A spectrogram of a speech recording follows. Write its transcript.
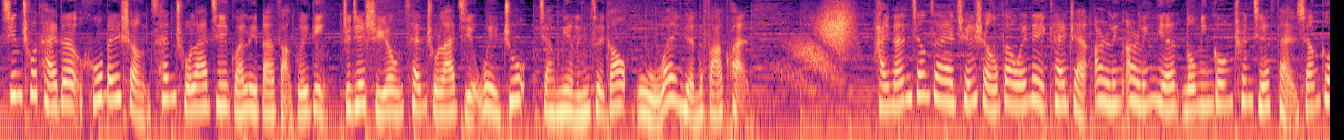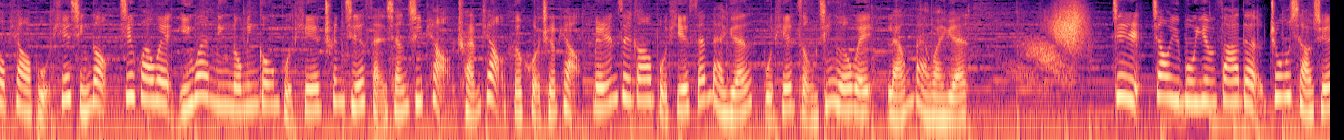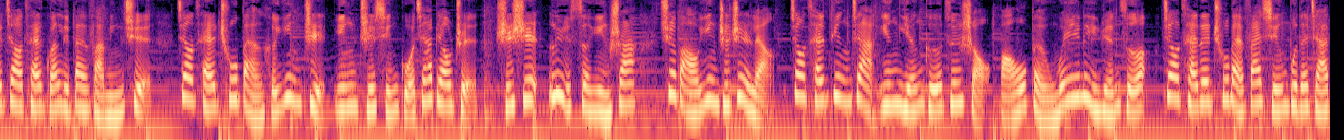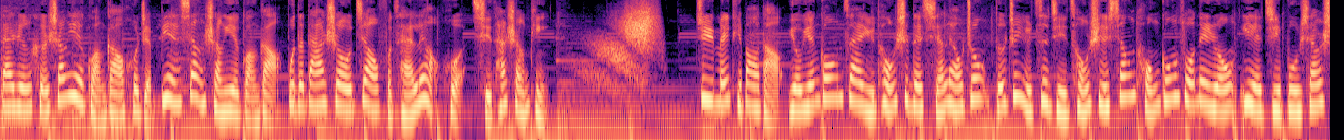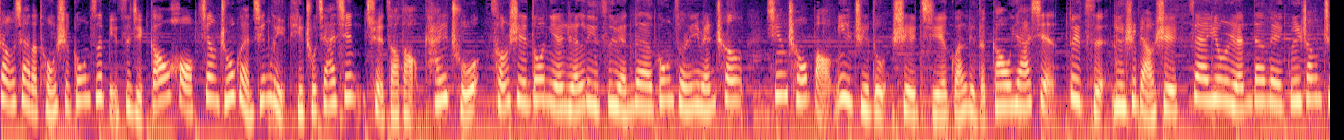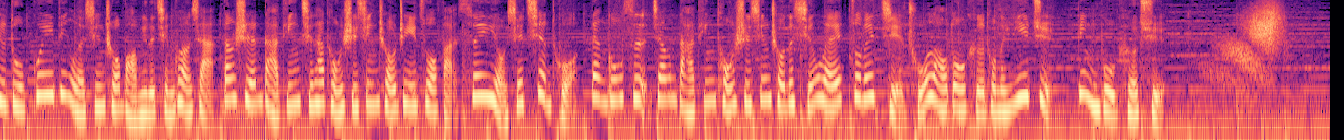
新出台的湖北省餐厨垃圾管理办法规定，直接使用餐厨垃圾喂猪将面临最高五万元的罚款。海南将在全省范围内开展二零二零年农民工春节返乡购票补贴行动，计划为一万名农民工补贴春节返乡机票、船票和火车票，每人最高补贴三百元，补贴总金额为两百万元。近日，教育部印发的《中小学教材管理办法》明确，教材出版和印制应执行国家标准，实施绿色印刷，确保印制质量；教材定价应严格遵守保本微利原则；教材的出版发行不得夹带任何商业广告或者变相商业广告，不得搭售教辅材料或其他商品。据媒体报道，有员工在与同事的闲聊中，得知与自己从事相同工作内容、业绩不相上下的同事工资比自己高后，向主管经理提出加薪，却遭到开除。从事多年人力资源的工作人员称，薪酬保密制度是企业管理的高压线。对此，律师表示，在用人单位规章制度规定了薪酬保密的情况下，当事人打听其他同事薪酬这一做法虽有些欠妥，但公司将打听同事薪酬的行为作为解除劳动合同的依。据并不可取。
